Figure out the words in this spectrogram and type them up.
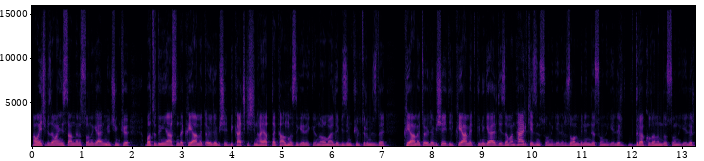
Ama hiçbir zaman insanların sonu gelmiyor. Çünkü Batı dünyasında kıyamet öyle bir şey. Birkaç kişinin hayatta kalması gerekiyor. Normalde bizim kültürümüzde Kıyamet öyle bir şey değil. Kıyamet günü geldiği zaman herkesin sonu gelir. Zombinin de sonu gelir. Drakula'nın da sonu gelir.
